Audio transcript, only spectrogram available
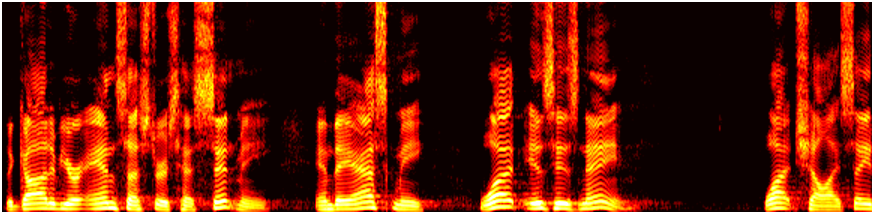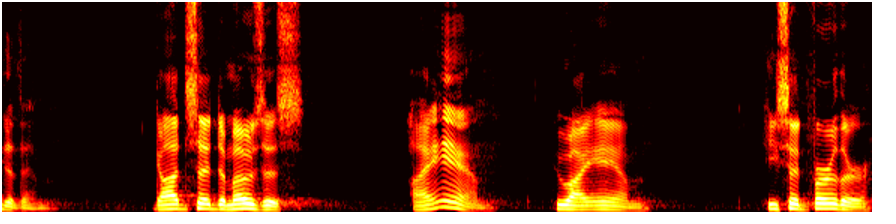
The God of your ancestors has sent me, and they ask me, what is his name? What shall I say to them? God said to Moses, I am who I am. He said further,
